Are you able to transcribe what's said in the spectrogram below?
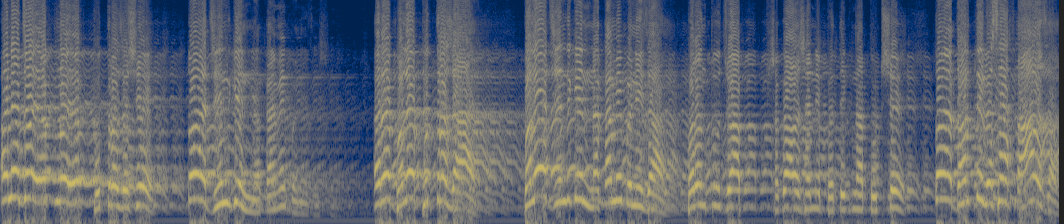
અને જો એકનો એક પુત્ર જશે, તો આ જિંદગી નકામી બની જશે. અરે ભલે પુત્ર જાય, ભલે જિંદગી નકામી બની જાય, પરંતુ જો આ ની પ્રતિજ્ઞા તૂટશે, તો આ ધરતી વસા તાળ જાય.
